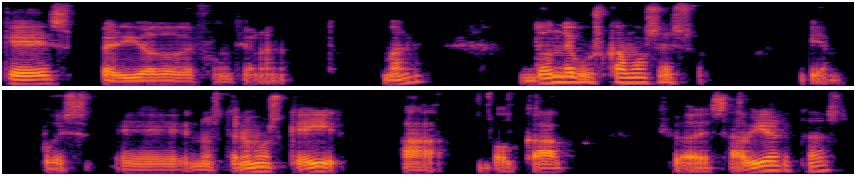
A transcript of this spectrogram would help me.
que es periodo de funcionamiento, ¿vale? ¿Dónde buscamos eso? Bien, pues nos tenemos que ir a vocab ciudades abiertas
